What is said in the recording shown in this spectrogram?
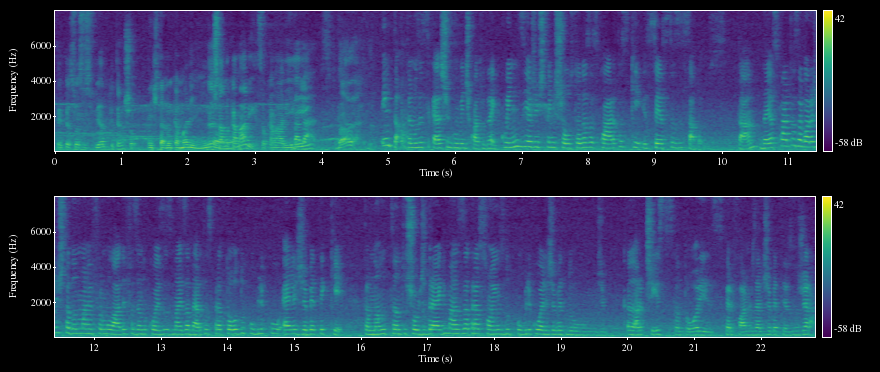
tem pessoas subindo porque tem um show. A gente tá no camarim. A gente tá no camarim. Esse é o camarim. Babado. Babado. Então, temos esse casting com 24 drag queens e a gente tem shows todas as quartas, que, sextas e sábados, tá? Daí as quartas agora a gente tá dando uma reformulada e fazendo coisas mais abertas pra todo o público LGBTQ. Então não tanto show de drag, mas atrações do público LGBT, do, de artistas, cantores, performers LGBTs no geral.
